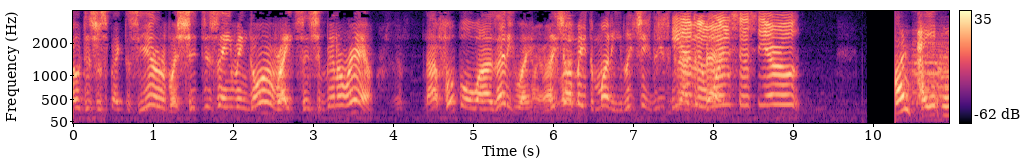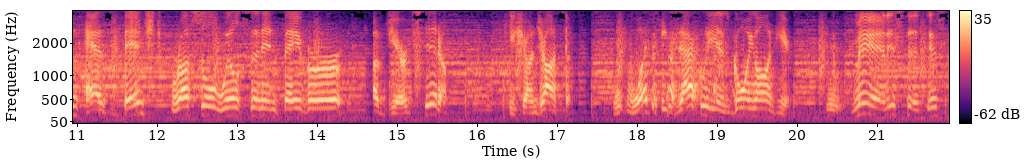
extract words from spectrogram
No disrespect to Ciara, but shit just ain't been going right since you've been around. Not football wise, anyway. Right, at least y'all made the money. At least, at least he haven't won since Ciara. Sean Payton has benched Russell Wilson in favor of Jarrett Stidham, Keyshawn Johnson. What exactly is going on here? Man, it's the it's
